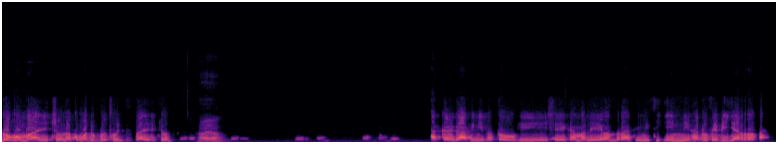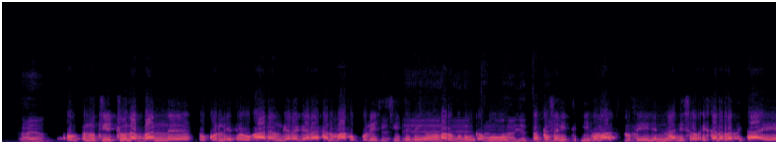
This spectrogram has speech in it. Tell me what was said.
dhuguma jechuun akkuma dubbatu jira jechuun? Haya akka gaafiiniif haa ta'u sheeka malee waan biraati miti. Inni ka dhufe biyyarra nuti jechuun abbaan eh, tokkollee ta'u. Haadhaan garagara. Kanumaaf obboleessi jedhee Eh, homaa rakkoo hin eh, qabu bakka sanitti dhiifama as dhufee jennaan isa kanarratti taa'ee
